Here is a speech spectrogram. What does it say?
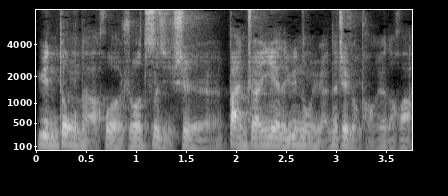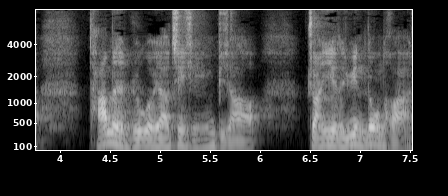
运动的，或者说自己是半专业的运动员的这种朋友的话，他们如果要进行比较专业的运动的话，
